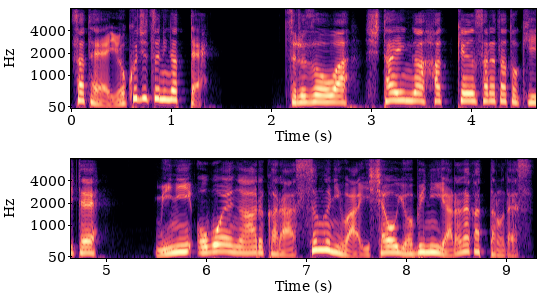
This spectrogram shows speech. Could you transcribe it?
さて、翌日になって、鶴蔵は死体が発見されたと聞いて、身に覚えがあるからすぐには医者を呼びにやらなかったのです。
